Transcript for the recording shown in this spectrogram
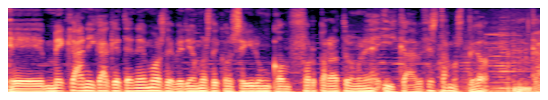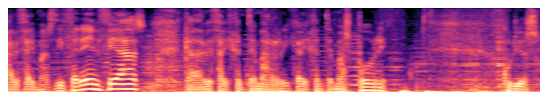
eh, mecánica que tenemos deberíamos de conseguir un confort para otra humanidad y cada vez estamos peor. Cada vez hay más diferencias, cada vez hay gente más rica y gente más pobre. Curioso.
